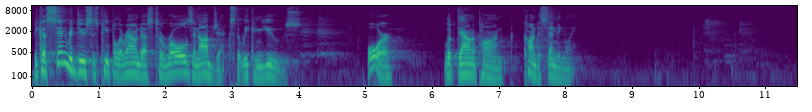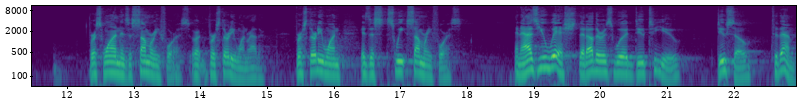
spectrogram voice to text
Because sin reduces people around us to roles and objects that we can use or look down upon condescendingly. Verse 1 is a summary for us, or verse 31 rather. Verse 31 is this sweet summary for us. And as you wish that others would do to you, do so to them.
